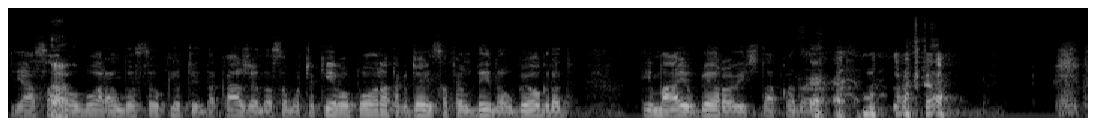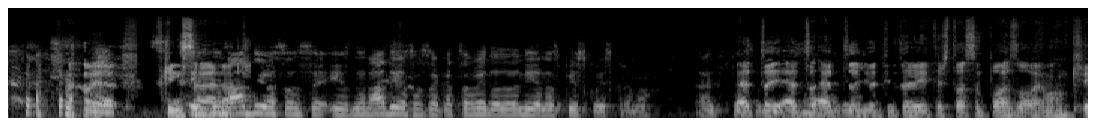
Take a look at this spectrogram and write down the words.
Ja samo da. moram da se uključim, da kažem da sam očekivao povratak Jamesa Feldina u Beograd i Maju Berović, tako da... iznenadio sam se, iznenadio sam se kad sam vidio da nije na spisku, iskreno. Eto, eto, eto, eto, ljudi, da vidite što sam pozvao ove momke.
